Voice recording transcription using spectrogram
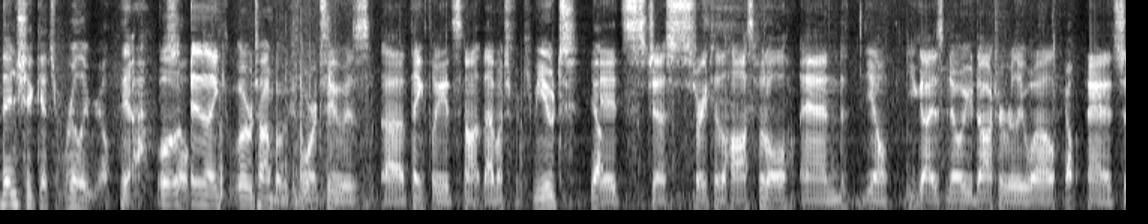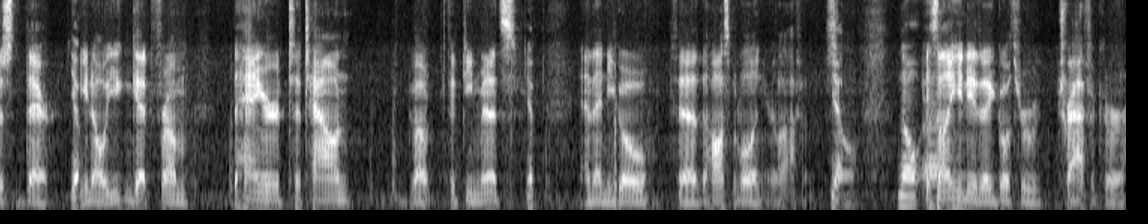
Then shit gets really real. Yeah. Well, So- and like what we were talking about before too is, uh, thankfully it's not that much of a commute. Yep. It's just straight to the hospital, and you know you guys know your doctor really well, Yep. and it's just there. Yep. You know you can get from the hangar to town about 15 minutes. Yep. And then you go to the hospital and you're laughing. So Yep. No, it's uh, not like you need to go through traffic or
